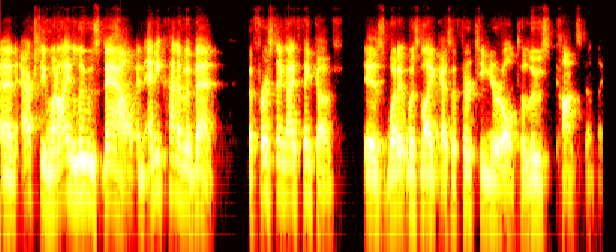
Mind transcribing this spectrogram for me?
And actually, when I lose now in any kind of event, the first thing I think of is what it was like as a 13 year old to lose constantly.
